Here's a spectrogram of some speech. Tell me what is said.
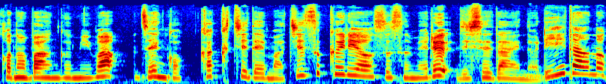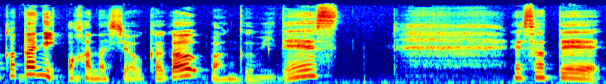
この番組は全国各地でまちづくりを進める次世代のリーダーの方にお話を伺う番組です。えさて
